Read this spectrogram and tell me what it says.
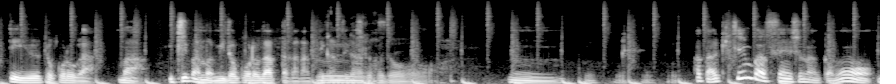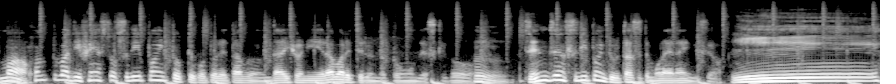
っていうところが、まあ、一番の見どころだったかなっていう感じがなします。るほど。うんあと、アキ・チェンバース選手なんかも、まあ、本当はディフェンスとスリーポイントってことで、多分代表に選ばれてるんだと思うんですけど、うん。全然スリーポイント打たせてもらえないんですよ。ええ。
